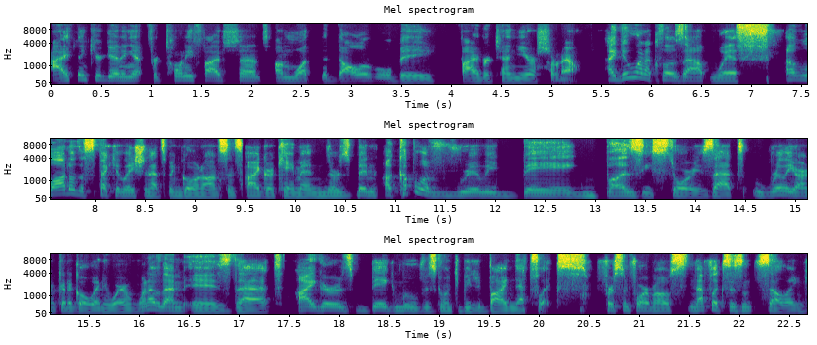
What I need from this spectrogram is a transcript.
I think you're getting it for 25 cents on what the dollar will be five or 10 years from now. I do want to close out with a lot of the speculation that's been going on since Iger came in. There's been a couple of really big, buzzy stories that really aren't going to go anywhere. One of them is that Iger's big move is going to be to buy Netflix. First and foremost, Netflix isn't selling.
